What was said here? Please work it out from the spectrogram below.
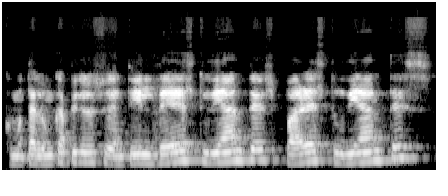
como tal un capítulo estudiantil de estudiantes para estudiantes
